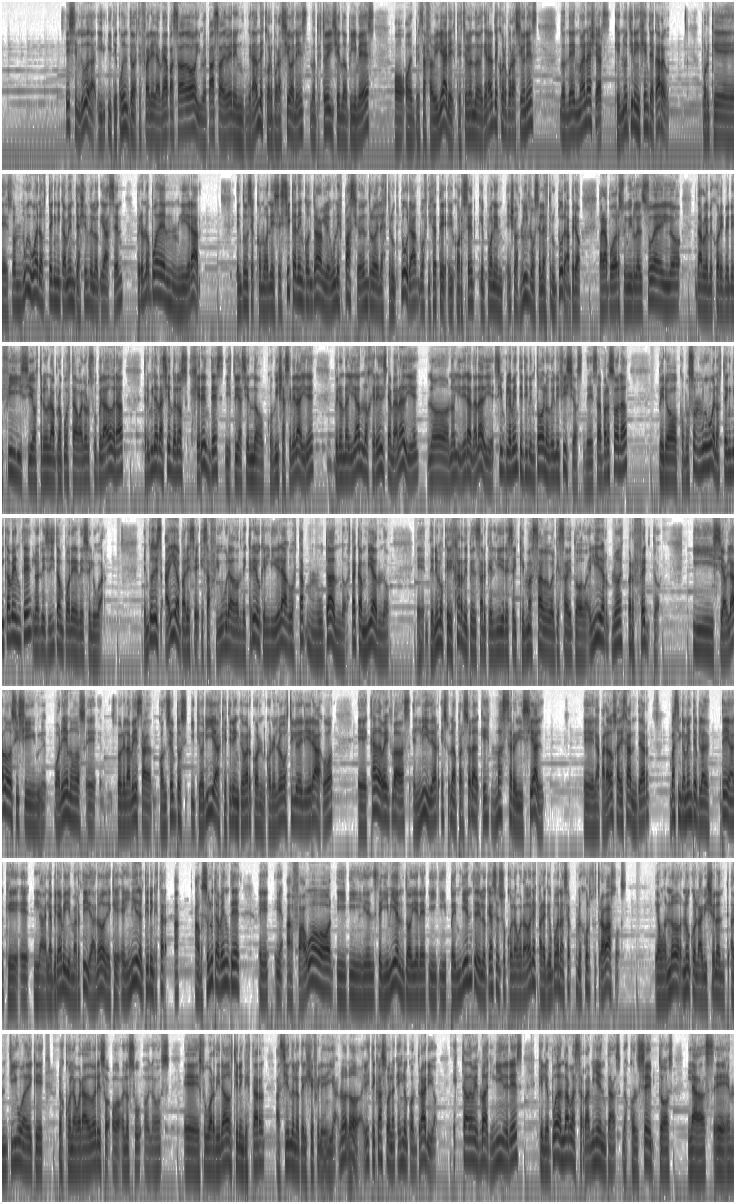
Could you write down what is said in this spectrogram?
Sí, sin duda. Y, te cuento, Estefanela, me ha pasado y me pasa de ver en grandes corporaciones, no te estoy diciendo pymes o, o, empresas familiares, te estoy hablando de grandes corporaciones donde hay managers que no tienen gente a cargo, porque son muy buenos técnicamente haciendo lo que hacen, pero no pueden liderar. Entonces, como necesitan encontrarle un espacio dentro de la estructura, vos fíjate el corset que ponen ellos mismos en la estructura, pero para poder subirle el sueldo, darle mejores beneficios, tener una propuesta de valor superadora, terminan haciéndolos gerentes, y estoy haciendo comillas en el aire, pero en realidad no gerencian a nadie, no, no lideran a nadie, simplemente tienen todos los beneficios de esa persona, pero como son muy buenos técnicamente, los necesitan poner en ese lugar. Entonces ahí aparece esa figura donde creo que el liderazgo está mutando, está cambiando. Eh, tenemos que dejar de pensar que el líder es el que más sabe o el que sabe todo. El líder no es perfecto. Y si hablamos y si ponemos eh, sobre la mesa conceptos y teorías que tienen que ver con, el nuevo estilo de liderazgo, eh, cada vez más el líder es una persona que es más servicial. la paradoja de Hunter básicamente plantea que eh, la, pirámide invertida, ¿no? De que el líder tiene que estar absolutamente eh, eh, a favor y, en seguimiento y, pendiente de lo que hacen sus colaboradores para que puedan hacer mejor sus trabajos. Digamos, no, no con la visión antigua de que los colaboradores o, los, subordinados tienen que estar haciendo lo que el jefe le diga. No, no, en este caso es lo contrario es cada vez más líderes que le puedan dar las herramientas, los conceptos, las, eh,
